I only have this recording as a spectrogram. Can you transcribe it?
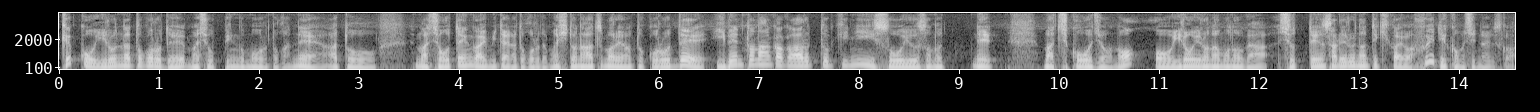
結構いろんなところで、まあ、ショッピングモールとかね、あと、まあ、商店街みたいなところでも人の集まるようなところで、イベントなんかがあるときに、そういうそのね、町工場のいろいろなものが出店されるなんて機会は増えていくかもしれないですか？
